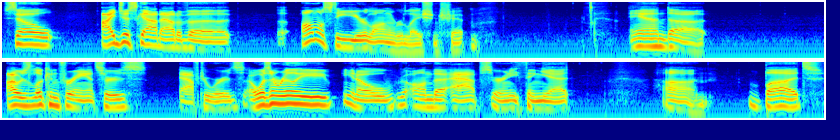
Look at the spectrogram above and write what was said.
So, I just got out of a almost a year long relationship, and uh, I was looking for answers afterwards. I wasn't really, you know, on the apps or anything yet, um, but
